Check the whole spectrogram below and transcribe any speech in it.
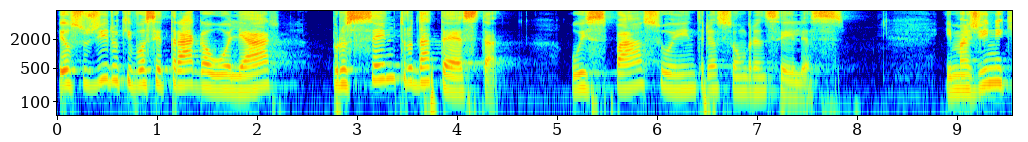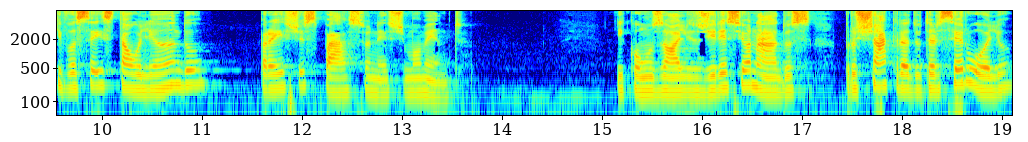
eu sugiro que você traga o olhar para o centro da testa, o espaço entre as sobrancelhas. Imagine que você está olhando para este espaço neste momento. E com os olhos direcionados para o chakra do terceiro olho,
